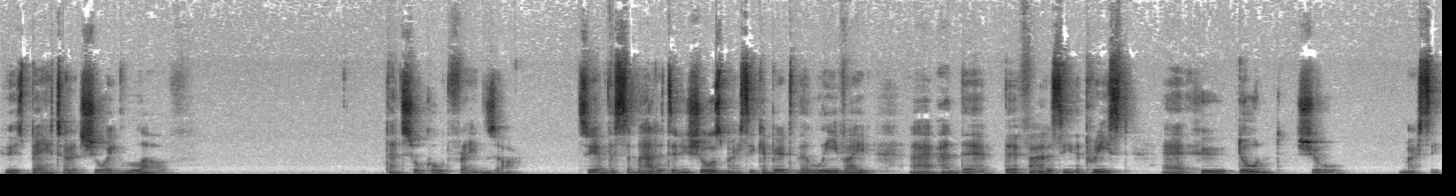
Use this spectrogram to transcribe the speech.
who is better at showing love than so called friends are. So you have the Samaritan who shows mercy compared to the Levite uh, and the, the Pharisee, the priest, uh, who don't show mercy.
